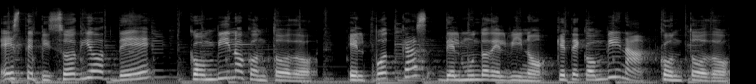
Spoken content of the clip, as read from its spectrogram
este episodio de Combino con todo, el podcast del mundo del vino, que te combina con todo.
